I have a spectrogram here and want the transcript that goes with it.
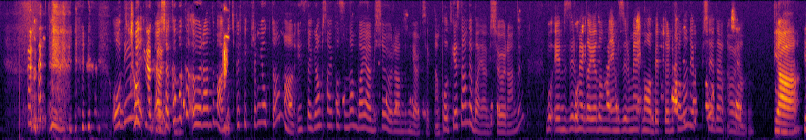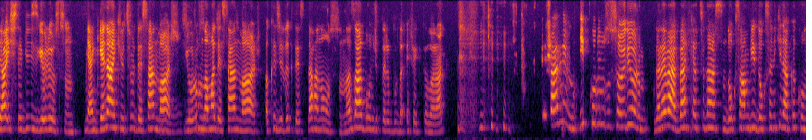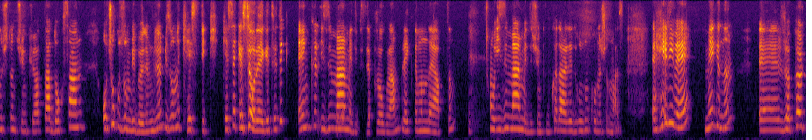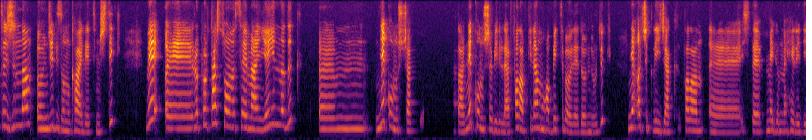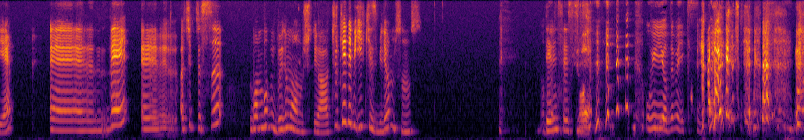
O değil Çok de ya yaklaştın. şaka maka öğrendim ha. Hiçbir fikrim yoktu ama Instagram sayfasından bayağı bir şey öğrendim gerçekten. Podcast'ten de bayağı bir şey öğrendim. Bu emzirme dayanın emzirme muhabbetlerini falan hep şeyden öğrendim. Ya ya işte biz görüyorsun. Yani genel kültür desen var. Şaka Yorumlama desen var. Akıcılık des daha ne olsun. Nazar boncukları burada efekt olarak. Efendim ilk konumuzu söylüyorum. Garever belki hatırlarsın 91-92 dakika konuştun çünkü. Hatta 90 o çok uzun bir bölümdü. Biz onu kestik. Kese kese oraya getirdik. Anchor izin vermedi bize program. Reklamını da yaptım. O izin vermedi çünkü bu kadar dedi uzun konuşulmaz. E, Harry ve Meghan'ın e, röportajından önce biz onu kaydetmiştik. Ve e, röportaj sonrası hemen yayınladık. E, ne konuşacaklar, ne konuşabilirler falan filan muhabbeti böyle döndürdük. Ne açıklayacak falan e, işte Meghan ve Harry diye. E, ve e, açıkçası bomba bir bölüm olmuştu ya. Türkiye'de bir ilkiz biliyor musunuz? Derin sessiz. Uyuyor değil mi ikisi de?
